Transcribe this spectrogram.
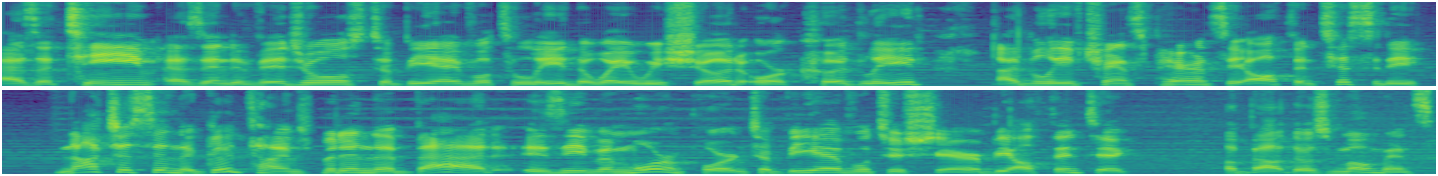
as a team, as individuals, to be able to lead the way we should or could lead, I believe transparency, authenticity, not just in the good times, but in the bad, is even more important to be able to share, be authentic about those moments.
